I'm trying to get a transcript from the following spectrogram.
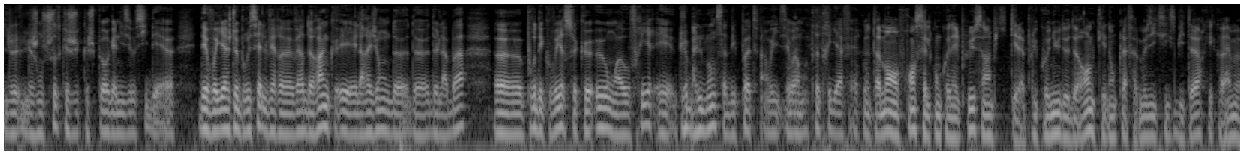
le, le, genre de choses que je, que je peux organiser aussi, des, euh, des voyages de Bruxelles vers, euh, vers de Rank et la région de, de, de là-bas euh, pour découvrir ce qu'eux ont à offrir. Et globalement, ça dépote. Enfin, oui, c'est vraiment très, très gai à faire. Notamment en France, celle qu'on connaît le plus, hein, qui est la plus connue de De Rank, qui est donc la fameuse XX Bitter, qui est quand même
